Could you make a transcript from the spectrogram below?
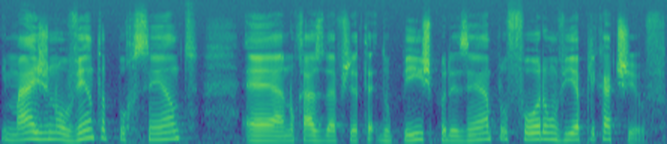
e mais de 90%, é, no caso do, FGT, do PIS, por exemplo, foram via aplicativo.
